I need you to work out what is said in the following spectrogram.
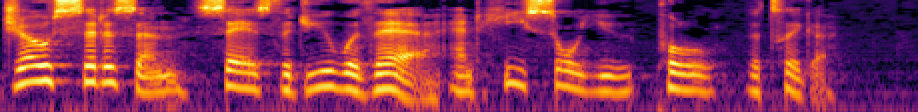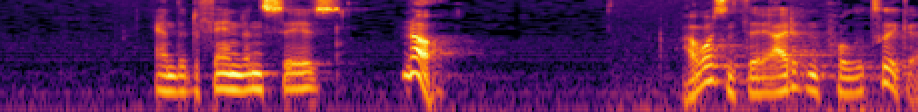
Joe Citizen says that you were there and he saw you pull the trigger. And the defendant says, no, I wasn't there. I didn't pull the trigger.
